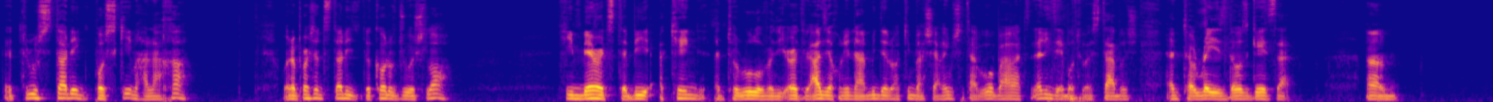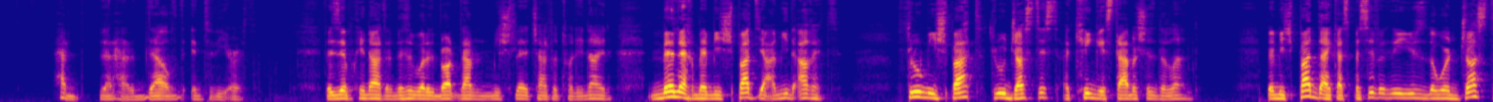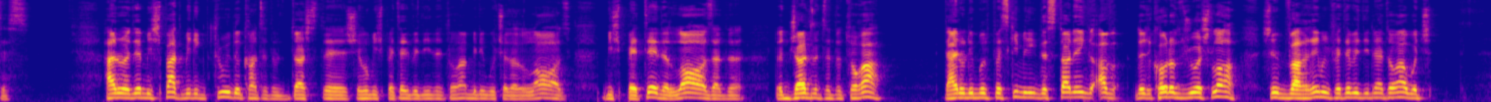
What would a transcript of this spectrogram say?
that through studying poskim halacha, when a person studies the code of Jewish law, he merits to be a king and to rule over the earth. Then he's able to establish and to raise those gates that um, had that had delved into the earth. And this is what is brought down in Mishle chapter 29. Melech b'mishpat ya'amid aret. Through mishpat, through justice, a king establishes the land. B'mishpat daika specifically uses the word justice. Hanu mishpat meaning through the concept of justice, shehu mishpetet b'din Torah, meaning which are the laws, mishpetet, the laws and the, the judgments of the Torah. Meaning the studying of the code of Jewish law, which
